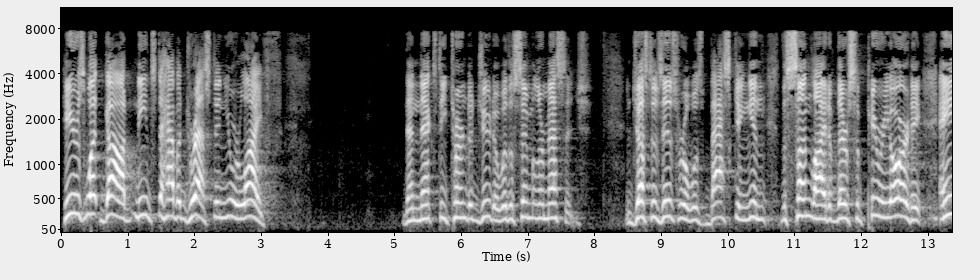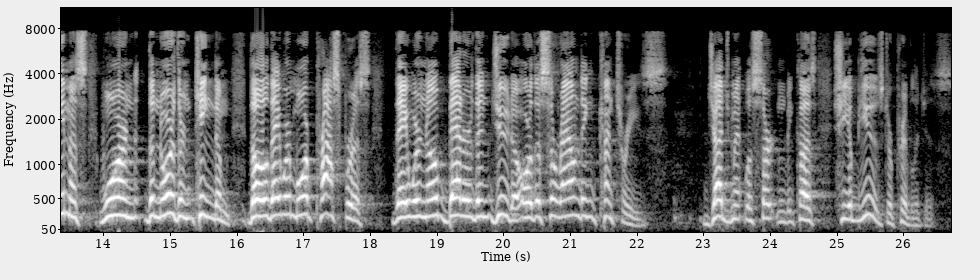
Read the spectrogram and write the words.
Here's what God needs to have addressed in your life. Then next he turned to Judah with a similar message. And just as Israel was basking in the sunlight of their superiority, Amos warned the northern kingdom, though they were more prosperous, they were no better than Judah or the surrounding countries. Judgment was certain because she abused her privileges.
